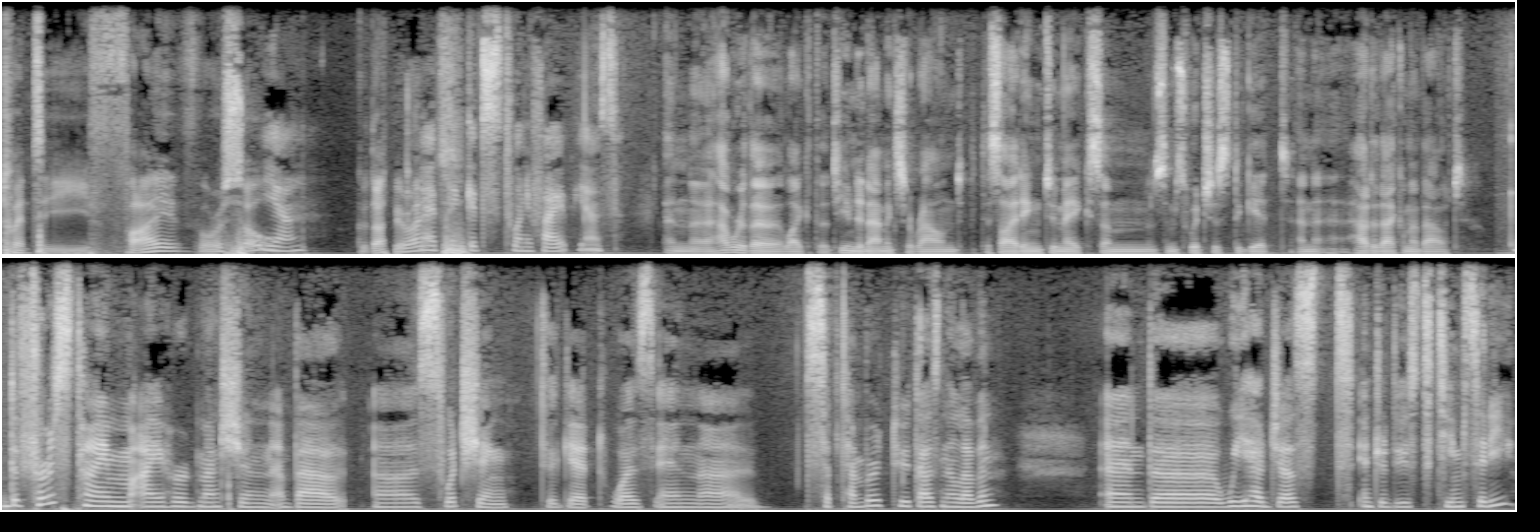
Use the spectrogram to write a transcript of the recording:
twenty-five or so. Yeah. Could that be right? I think it's twenty-five. Yes. And uh, how were the like the team dynamics around deciding to make some some switches to Git, and how did that come about? The first time I heard mention about uh, switching to Git was in uh, September 2011, and uh, we had just introduced Team City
